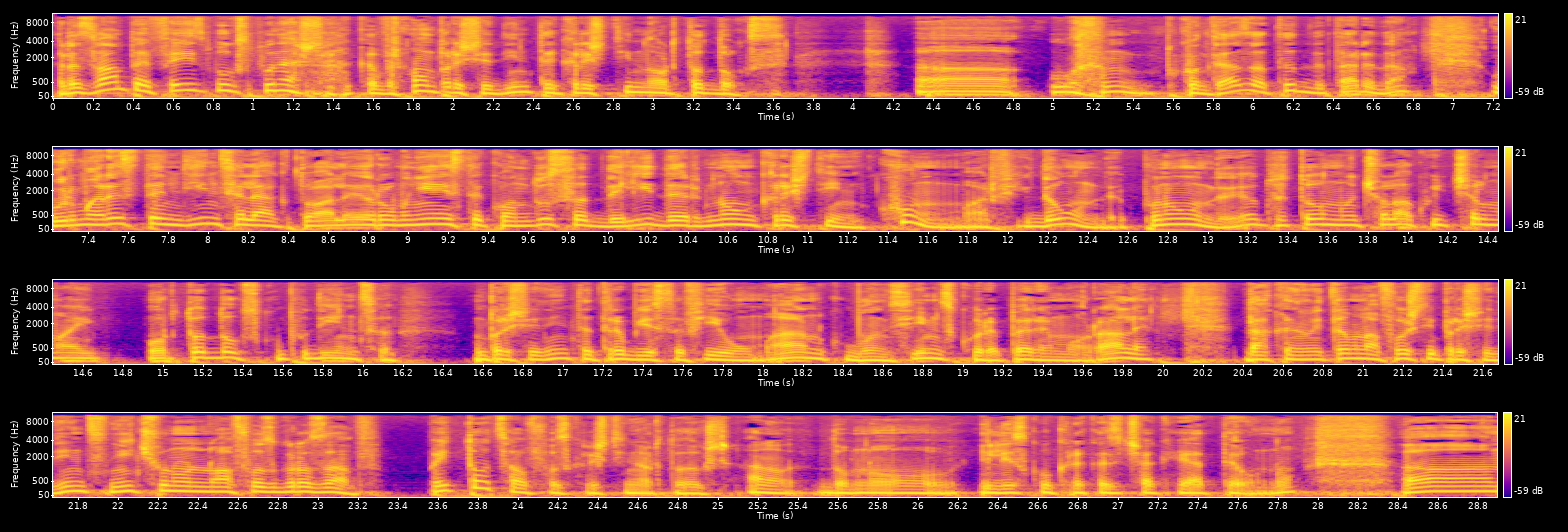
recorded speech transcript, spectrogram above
Răzvan pe Facebook spune așa, că vreau un președinte creștin ortodox. Uh, contează atât de tare, da? Urmăresc tendințele actuale, România este condusă de lideri non-creștini. Cum ar fi? De unde? Până unde? Iată, domnul Ciolacu e cel mai ortodox cu putință. Un președinte trebuie să fie uman, cu bun simț, cu repere morale. Dacă ne uităm la foștii președinți, niciunul nu a fost grozav. Păi toți au fost creștini ortodoxi. Ah, nu, domnul Iliscu cred că zicea că e ateu, nu? Uh,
